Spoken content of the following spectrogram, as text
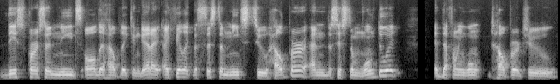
this person needs all the help they can get. I, I, feel like the system needs to help her and the system won't do it. It definitely won't help her to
